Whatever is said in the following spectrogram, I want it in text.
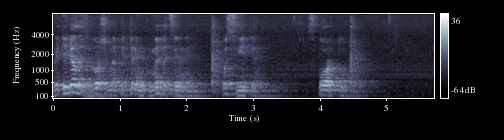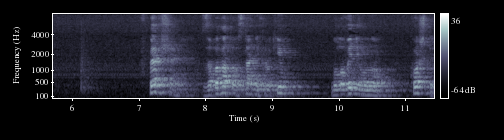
виділялись гроші на підтримку медицини, освіти, спорту. Вперше за багато останніх років було виділено кошти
